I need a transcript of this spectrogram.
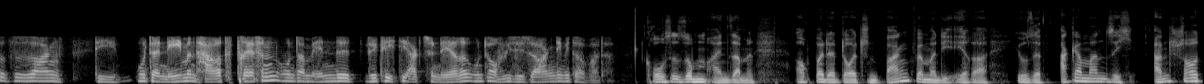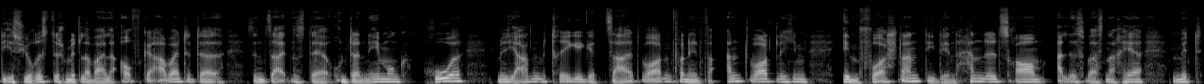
sozusagen die Unternehmen hart treffen und am Ende wirklich die Aktionäre und auch, wie Sie sagen, die Mitarbeiter. Große Summen einsammeln. Auch bei der Deutschen Bank, wenn man die Ära Josef Ackermann sich anschaut, die ist juristisch mittlerweile aufgearbeitet, da sind seitens der Unternehmung hohe Milliardenbeträge gezahlt worden von den Verantwortlichen im Vorstand, die den Handelsraum, alles was nachher mit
